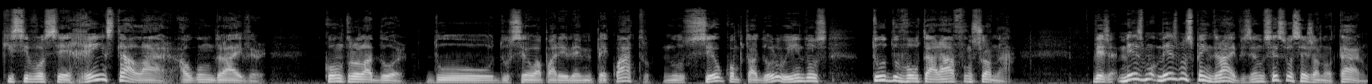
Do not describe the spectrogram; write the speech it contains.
que se você reinstalar algum driver controlador do, do seu aparelho MP4 no seu computador Windows, tudo voltará a funcionar. Veja, mesmo, mesmo os pendrives, eu não sei se vocês já notaram,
